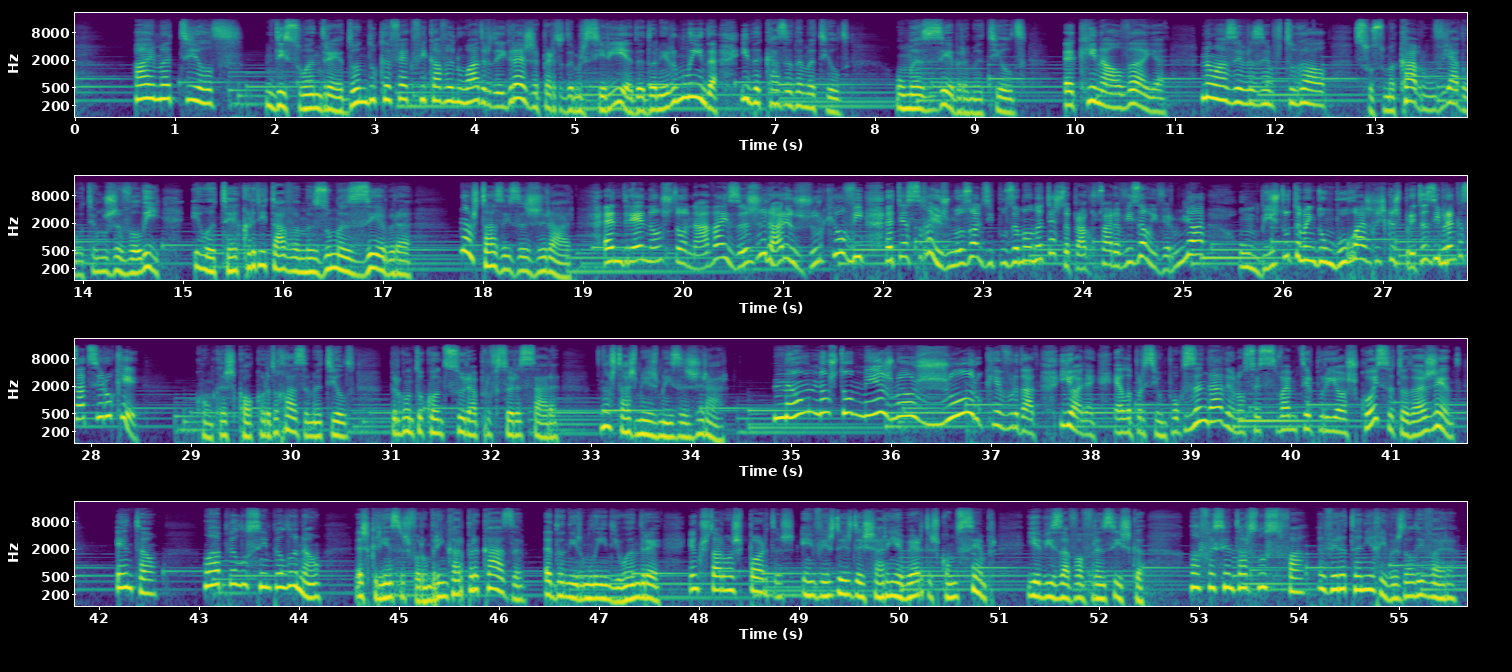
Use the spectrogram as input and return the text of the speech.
Ai, Matilde, disse o André, dono do café que ficava no adro da igreja, perto da mercearia da Dona Ermelinda e da casa da Matilde. Uma zebra, Matilde. Aqui na aldeia não há zebras em Portugal. Se fosse uma cabra, um veado ou até um javali, eu até acreditava, mas uma zebra. Não estás a exagerar. André, não estou nada a exagerar, eu juro que ouvi. Até cerrei os meus olhos e pus a mão na testa para aguçar a visão e ver melhor. Um do tamanho de um burro às riscas pretas e brancas há de ser o quê? Com cascal cor-de-rosa, Matilde, perguntou com doçura à professora Sara. Não estás mesmo a exagerar? Não, não estou mesmo, eu juro que é verdade. E olhem, ela parecia um pouco zangada, eu não sei se vai meter por aí aos coices a toda a gente. Então, lá pelo sim, pelo não. As crianças foram brincar para casa. A Dona Irmelinda e o André encostaram as portas, em vez de as deixarem abertas como sempre, e a bisavó Francisca lá foi sentar-se no sofá a ver a Tânia Rivas de Oliveira.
